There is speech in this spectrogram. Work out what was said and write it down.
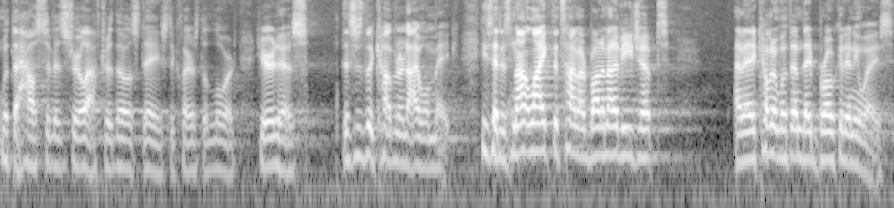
with the house of Israel after those days, declares the Lord. Here it is. This is the covenant I will make. He said, It's not like the time I brought them out of Egypt. I made a covenant with them, they broke it anyways.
